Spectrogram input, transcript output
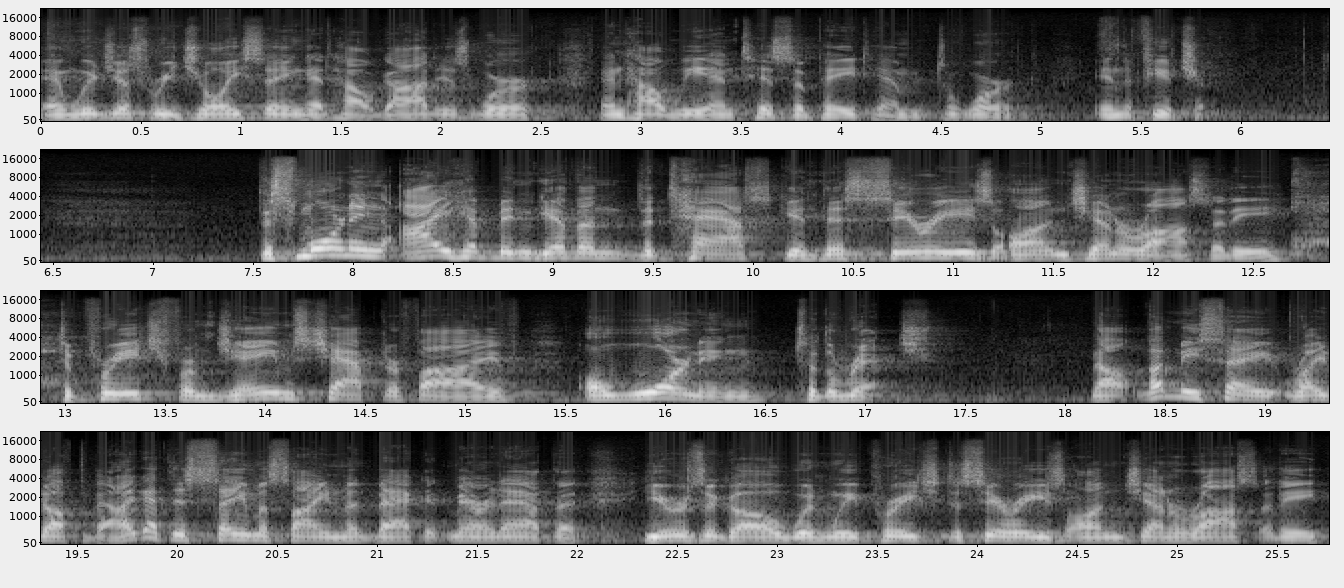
And we're just rejoicing at how God has worked and how we anticipate Him to work in the future. This morning, I have been given the task in this series on generosity to preach from James chapter 5 a warning to the rich. Now, let me say right off the bat, I got this same assignment back at Maranatha years ago when we preached a series on generosity.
